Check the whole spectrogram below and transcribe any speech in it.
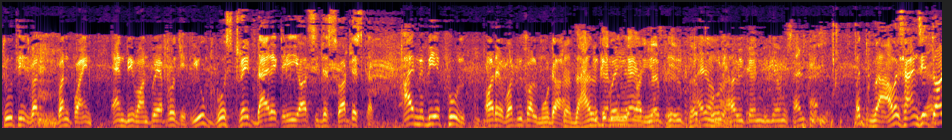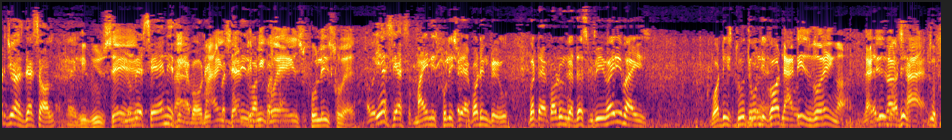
truth is one one point, and we want to approach it. You go straight directly, or see the shortest cut. I may be a fool or a what we call muda. so how you can going the become, you have shortest to. I don't fool, know. how you can become a scientist. But our science is tortuous. That's all. Uh, if you say You may say anything about it, but that is what way is foolish way, Oh, yes, yes. Mine is foolish way according to you, but according to others, be very wise. What is truth? Only God that knows. is going on. that is, not what is- science. truth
